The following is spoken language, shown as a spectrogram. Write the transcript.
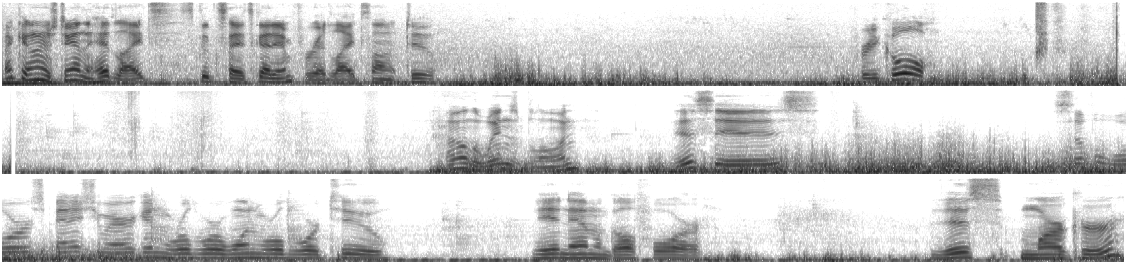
I can understand the headlights. It looks like it's got infrared lights on it too. Pretty cool. Well, the wind's blowing. This is Civil War, Spanish American, World War One, World War Two, Vietnam and Gulf War. This marker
